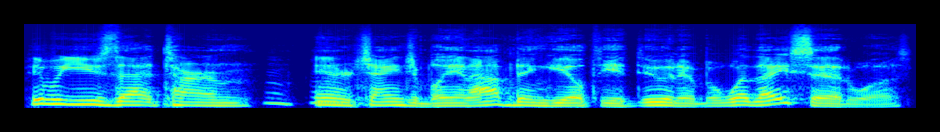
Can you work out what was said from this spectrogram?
People use that term Mhm. interchangeably, and I've been guilty of doing it. But what they said was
